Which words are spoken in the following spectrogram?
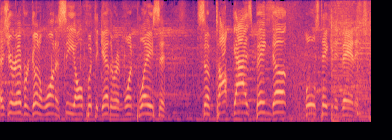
as you're ever going to want to see all put together in one place. And some top guys banged up, Bulls taking advantage.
